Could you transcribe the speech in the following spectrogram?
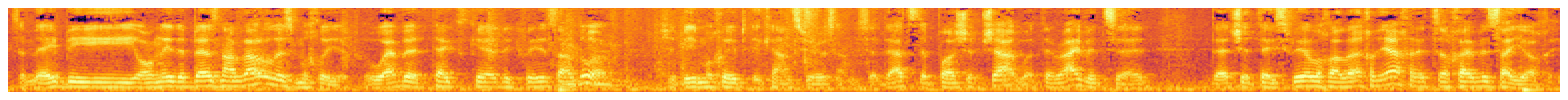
So maybe only the Bez Navarro is Mechuyev. Whoever takes care of the Kviyas Aluach should be Mechuyev to count Spheres time. So that's the Pasha Pshat, what the Ravid said, that sheteisvir l'chalech yachid, it's a chayvis hayochid.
